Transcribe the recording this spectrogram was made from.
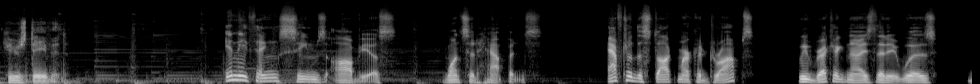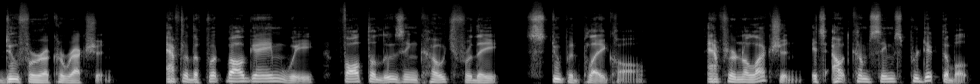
Here's David. Anything seems obvious once it happens. After the stock market drops, we recognize that it was due for a correction. After the football game, we fault the losing coach for the stupid play call. After an election, its outcome seems predictable.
